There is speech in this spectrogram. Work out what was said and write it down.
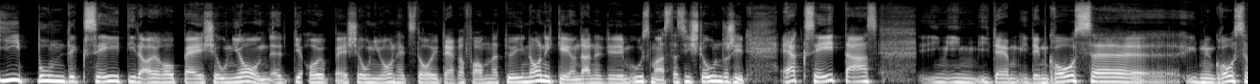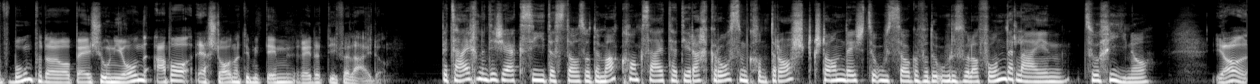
eingebunden sieht in der Europäischen Union. Äh, die Europäische Union hat es hier in dieser Form natürlich noch nicht gegeben und auch nicht in dem Ausmaß. Das ist der Unterschied. Er sieht das in, in, in, dem, in, dem grossen, in dem grossen Verbund der Europäischen Union, aber er steht natürlich mit dem relativ leider. Bezeichnend war ja, dass das, was der Macron gesagt hat, in recht grossem Kontrast gestanden ist zu Aussagen von der Ursula von der Leyen zu China. Ja,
